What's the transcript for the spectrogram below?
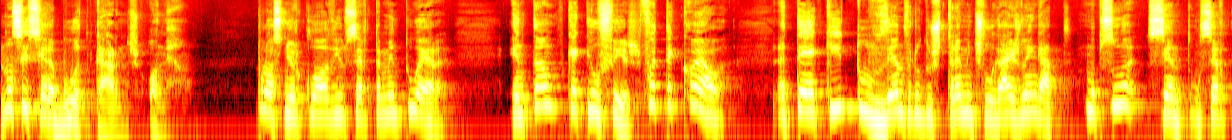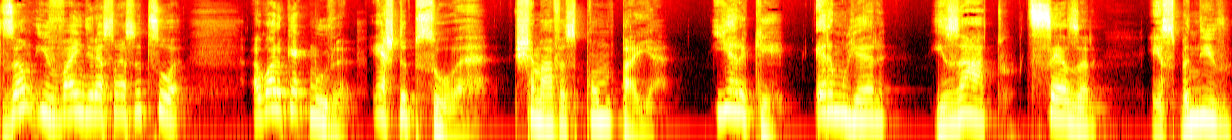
Não sei se era boa de carnes ou não. Para o senhor Cláudio, certamente o era. Então, o que é que ele fez? Foi até com ela. Até aqui, tudo dentro dos trâmites legais do engate. Uma pessoa sente um certo tesão e vai em direção a essa pessoa. Agora, o que é que muda? Esta pessoa chamava-se Pompeia. E era quê? Era mulher, exato, de César, esse bandido.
